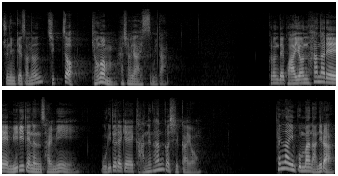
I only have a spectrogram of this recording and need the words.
주님께서는 직접 경험하셔야 했습니다. 그런데 과연 하늘에 미리 되는 삶이 우리들에게 가능한 것일까요? 헬라인뿐만 아니라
